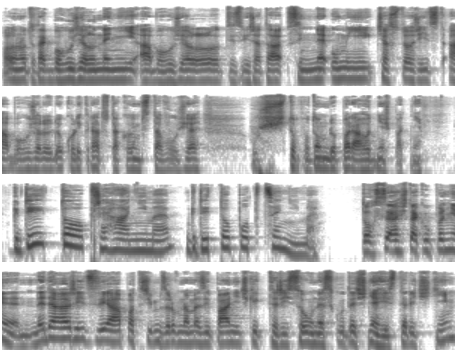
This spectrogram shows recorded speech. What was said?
ale no to tak bohužel není a bohužel ty zvířata si neumí často říct a bohužel jdou kolikrát v takovém stavu, že už to potom dopadá hodně špatně. Kdy to přeháníme, kdy to podceníme? To se až tak úplně nedá říct, já patřím zrovna mezi páničky, kteří jsou neskutečně hysteričtí.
